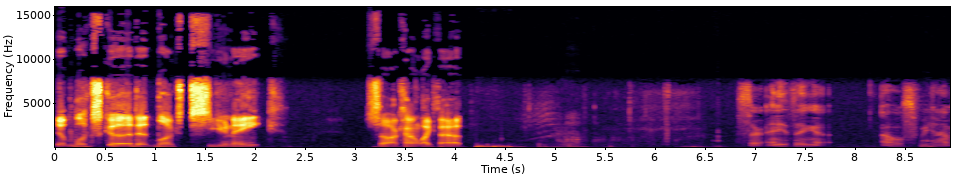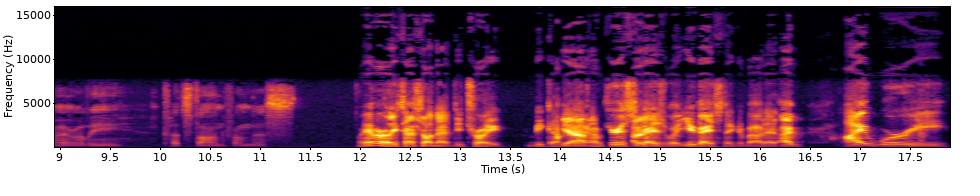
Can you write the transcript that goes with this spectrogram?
it looks good. It looks unique. So I kind of like that. Is there anything else we haven't really touched on from this? We haven't really touched on that Detroit become. Yeah. game. I'm curious, you guys, what you guys think about it. I I worry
